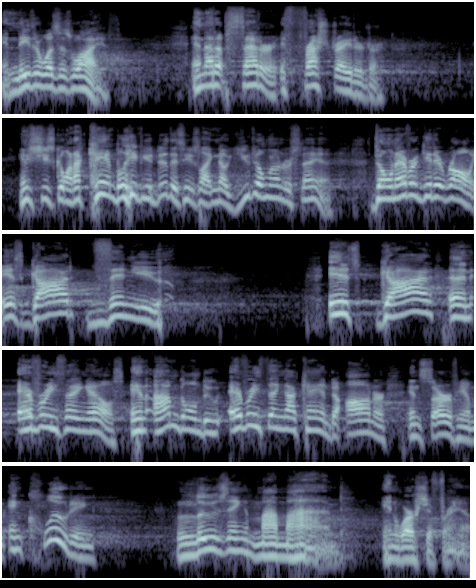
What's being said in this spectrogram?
and neither was his wife. And that upset her, it frustrated her. And she's going, I can't believe you do this. He's like, No, you don't understand. Don't ever get it wrong. It's God, then you. It's God and everything else. And I'm going to do everything I can to honor and serve Him, including losing my mind in worship for Him.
